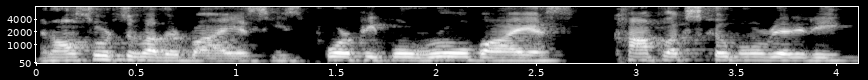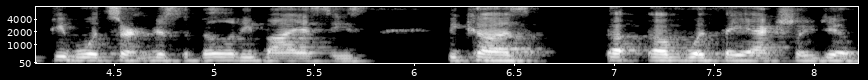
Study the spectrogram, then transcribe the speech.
and all sorts of other biases, poor people, rural bias, complex comorbidity, people with certain disability biases because of what they actually do.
